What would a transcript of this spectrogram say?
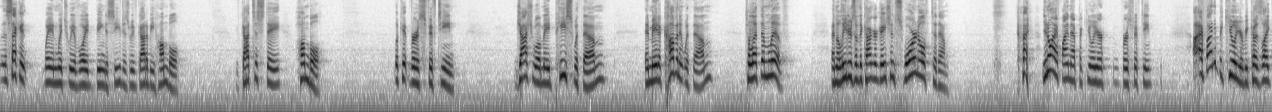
The second way in which we avoid being deceived is we've got to be humble. We've got to stay humble. Look at verse 15. Joshua made peace with them and made a covenant with them to let them live. And the leaders of the congregation swore an oath to them. you know, I find that peculiar, verse 15. I find it peculiar because, like,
